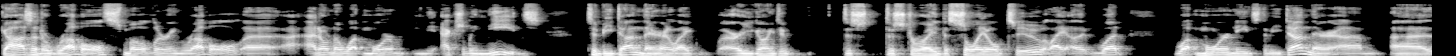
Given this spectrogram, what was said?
Gaza to rubble, smoldering rubble. Uh, I, I don't know what more actually needs to be done there. Like, are you going to dis- destroy the soil too? Like, like, what, what more needs to be done there? Um, uh,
